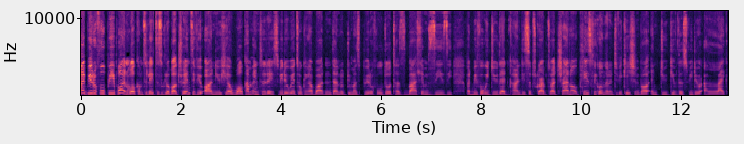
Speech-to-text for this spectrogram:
my beautiful people and welcome to latest global trends. If you are new here welcome. In today's video we're talking about Ntando Duma's beautiful daughter Sbahle Mzizi. But before we do that kindly subscribe to our channel. Please click on the notification bell and do give this video a like.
